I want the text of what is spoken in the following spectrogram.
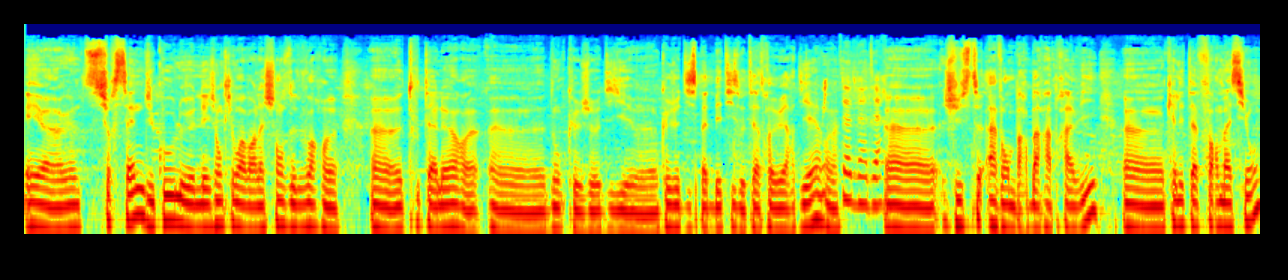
Et euh, sur scène, du coup, les gens qui vont avoir la chance de te voir euh, tout à l'heure, donc je dis que je dise pas de bêtises au théâtre Verdière, oui, théâtre Verdière. juste avant Barbara Pravi, quelle est ta formation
